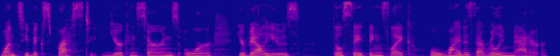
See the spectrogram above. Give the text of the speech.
Once you've expressed your concerns or your values, they'll say things like, Well, why does that really matter?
